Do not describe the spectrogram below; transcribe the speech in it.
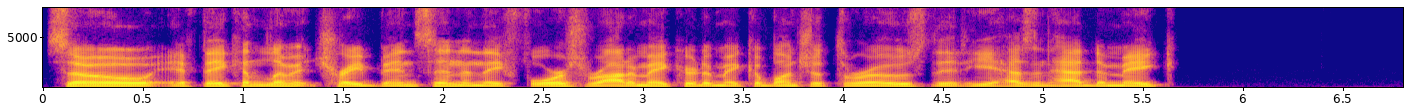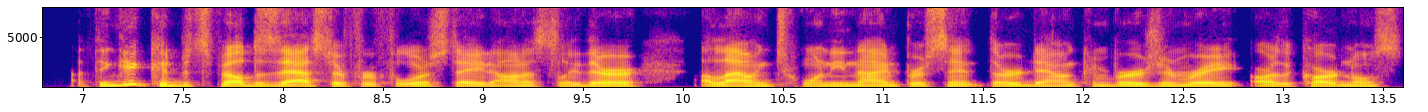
So if they can limit Trey Benson and they force Rodemaker to make a bunch of throws that he hasn't had to make, I think it could spell disaster for Florida State. Honestly, they're allowing 29% third down conversion rate are the Cardinals.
